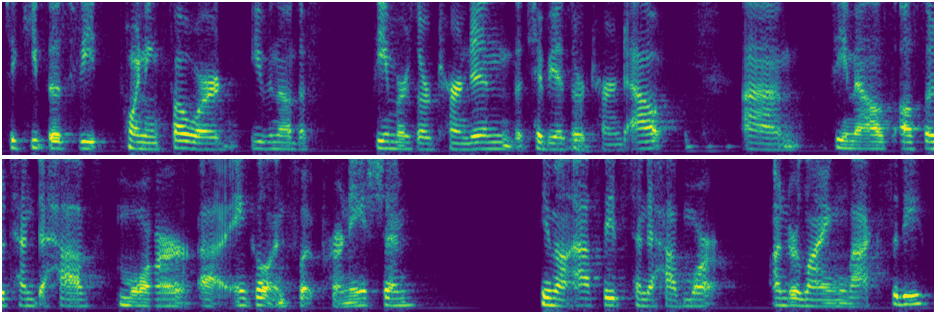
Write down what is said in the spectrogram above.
to keep those feet pointing forward, even though the femurs are turned in, the tibias are turned out. Um, females also tend to have more uh, ankle and foot pronation. Female athletes tend to have more underlying laxity.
